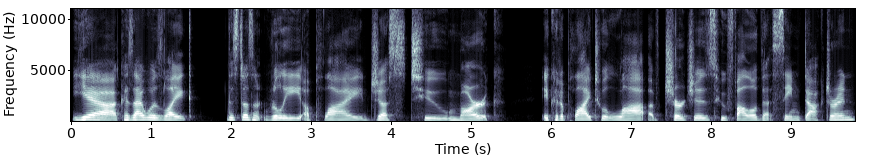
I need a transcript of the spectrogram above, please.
Yeah, because I was like, this doesn't really apply just to Mark. It could apply to a lot of churches who followed that same doctrine.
